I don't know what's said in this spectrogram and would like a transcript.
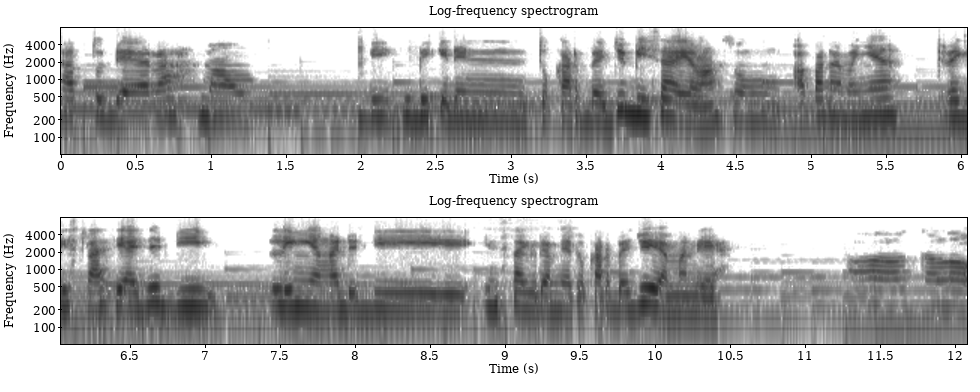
satu daerah mau bikinin tukar baju bisa ya langsung apa namanya registrasi aja di link yang ada di Instagramnya tukar baju ya Man ya? Uh, kalau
